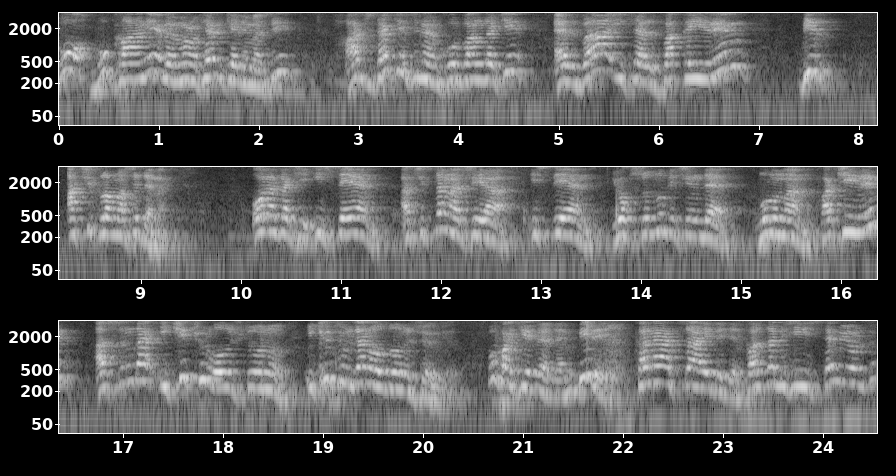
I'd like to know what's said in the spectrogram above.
Bu, bu kane ve mu'ter kelimesi hacda kesilen kurbandaki elba isel fakirin bir açıklaması demektir. Oradaki isteyen, açıktan açığa isteyen, yoksulluk içinde bulunan fakirin aslında iki tür oluştuğunu, iki türden olduğunu söylüyor. Bu fakirlerden biri kanaat sahibidir, fazla bir şey istemiyordur.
